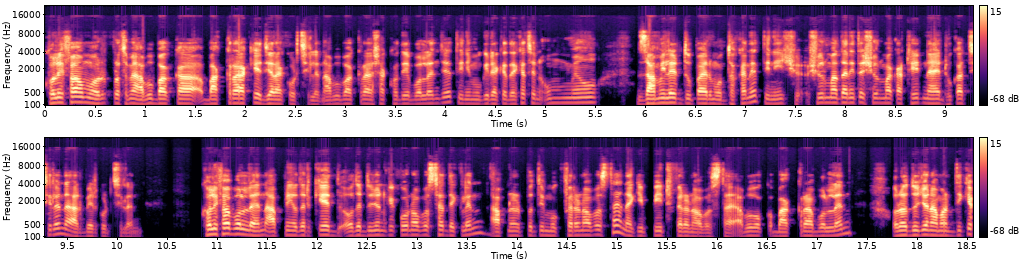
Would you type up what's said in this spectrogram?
খলিফা ওমর ১ম এ আবু বাক্কা বাকরাকে জেরা করছিলেন। আবু বাকরা সাক্ষ্য দিয়ে বললেন যে, তিনি মুগিরাকে দেখেছেন উম্মু জামিলের দুপায়ের মধ্যখানে তিনি সুরমাদানিতে সুরমা কাঠির ন্যায় ঢুকাচ্ছিলেন আর বের করছিলেন। খলিফা বললেন, "আপনি ওদেরকে ওদের দুজনকে কোন অবস্থায় দেখলেন? আপনার প্রতি মুখ ফেরানো অবস্থায় নাকি পিঠ ফেরানো অবস্থায়?" আবু বাকরা বললেন, "ওরা দুজন আমার দিকে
